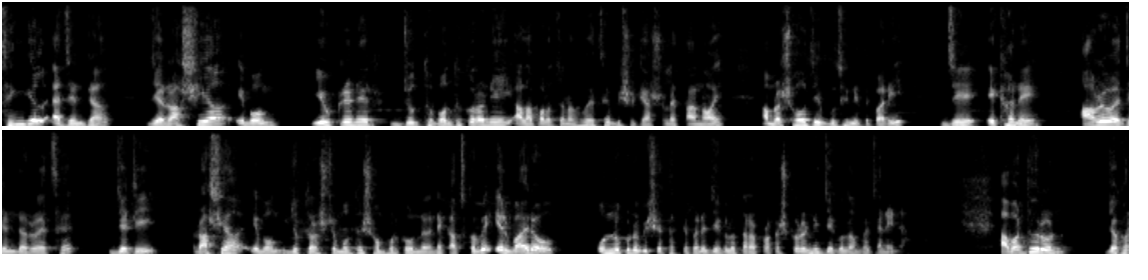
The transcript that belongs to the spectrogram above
সিঙ্গেল এজেন্ডা, যে রাশিয়া এবং ইউক্রেনের যুদ্ধ বন্ধ করা নিয়েই আলাপ আলোচনা হয়েছে, বিষয়টি আসলে তা নয়। আমরা সহজেই বুঝে নিতে পারি যে এখানে আরও এজেন্ডা রয়েছে যেটি রাশিয়া এবং যুক্তরাষ্ট্রের মধ্যে সম্পর্ক উন্নয়নে কাজ করবে। এর বাইরেও অন্য কোনো বিষয় থাকতে পারে যেগুলো তারা প্রকাশ করেনি যেগুলো আমরা জানি না। আবার ধরুন, যখন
